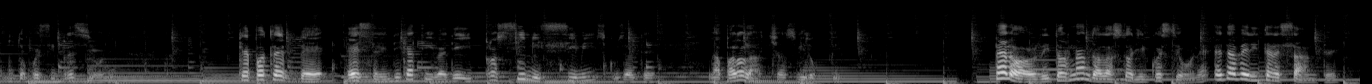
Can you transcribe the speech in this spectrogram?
avuto queste impressioni, che potrebbe essere indicativa dei prossimissimi, scusate la parolaccia, sviluppi. Però, ritornando alla storia in questione, è davvero interessante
